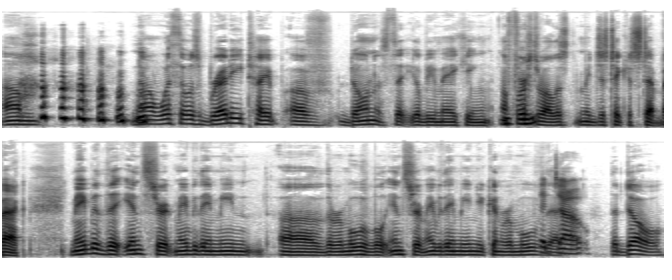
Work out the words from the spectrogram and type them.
um, now, with those bready type of donuts that you'll be making, well, mm-hmm. first of all, let me just take a step back. Maybe the insert, maybe they mean uh, the removable insert. Maybe they mean you can remove the that, dough, the dough,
